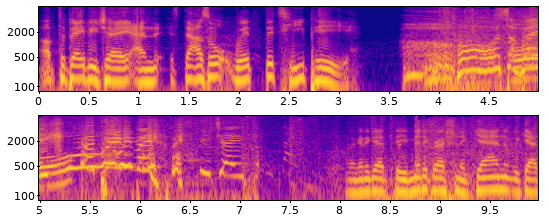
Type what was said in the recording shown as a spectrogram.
up to Baby J, and it's Dazzle with the TP. Oh, it's a fake! Baby, baby, Baby J's. We're going to get the mid aggression again. We get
